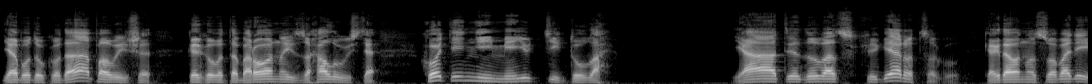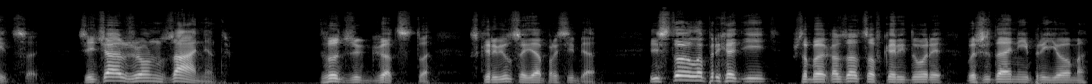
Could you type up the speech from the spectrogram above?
я буду куда повыше какого-то барона из захолустья, хоть и не имею титула. Я отведу вас к герцогу, когда он освободится. Сейчас же он занят. Вот же гадство! — скривился я про себя. И стоило приходить, чтобы оказаться в коридоре в ожидании приема.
